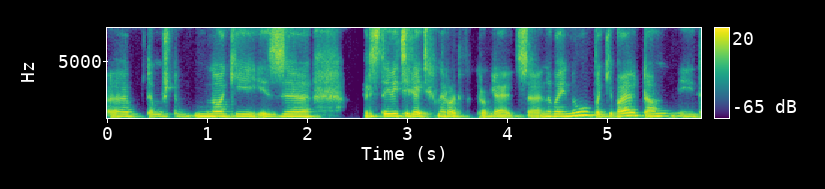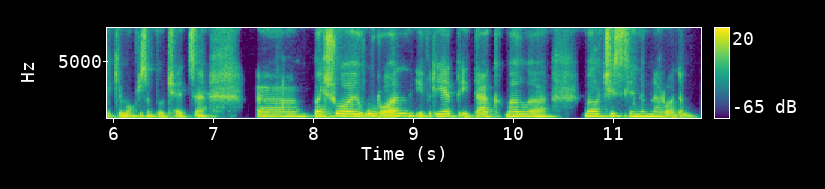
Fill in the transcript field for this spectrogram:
потому что многие из представители этих народов отправляются на войну, погибают там, и таким образом получается э, большой урон и вред и так мало, малочисленным народам.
